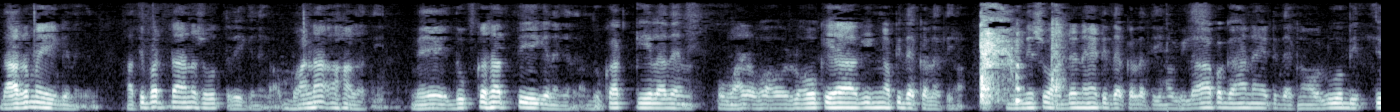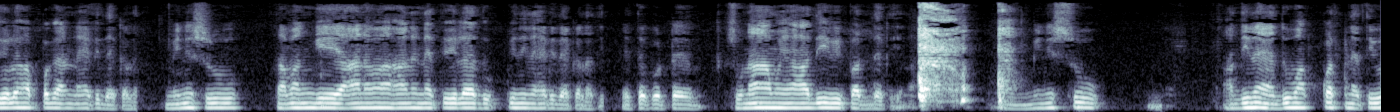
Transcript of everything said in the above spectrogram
ධර්මය ඉගෙනගෙන අතිපට්ටාන සූත්‍රය ගෙන බණ අහලති මේ දුක්ක සත්‍යය ඉගෙනගෙන දුකක් කියලා දැන් ලෝකයාගින් අපි දැකලතින මිනිස්සු අඩන හැටි දැකල තින විලාප ගාන හැටි දැක්න ඔලුව බිත්තිවල හප්ප ගන්න හැටි දැකළ මිනිස්සු තමන්ගේ ආනවාහන නැතිවෙලා දුක්විදින හැටි දැකලති එතකොට සුනාමයාදී විපත් දැකෙන මිනිස්සු අඳින ඇඳුමක්වත් නැතිව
